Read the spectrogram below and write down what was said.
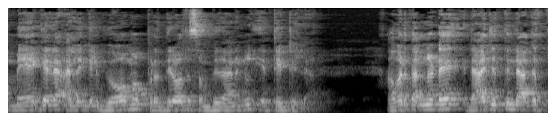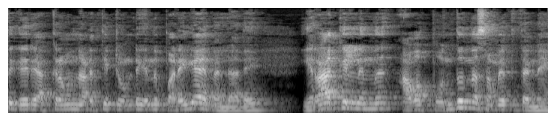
മേഖല അല്ലെങ്കിൽ വ്യോമ പ്രതിരോധ സംവിധാനങ്ങൾ എത്തിയിട്ടില്ല. അവർ തങ്ങളുടെ രാജ്യത്തിന്റെ അകത്ത് കയറി അക്രമം നടത്തിയിട്ടുണ്ട് എന്ന് പറയുക എന്നല്ലാതെ ഇറാഖിൽ നിന്ന് അവ പൊന്തുന്ന സമയത്ത് തന്നെ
